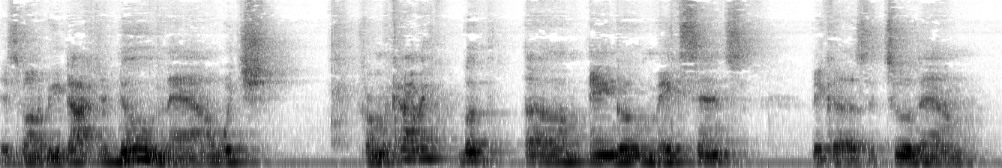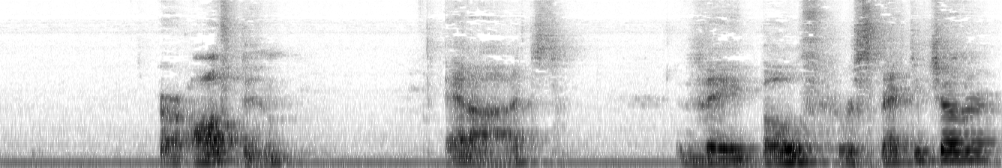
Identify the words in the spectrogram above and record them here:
it's going to be Doctor Doom now, which, from a comic book um, angle, makes sense because the two of them are often at odds. They both respect each other,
